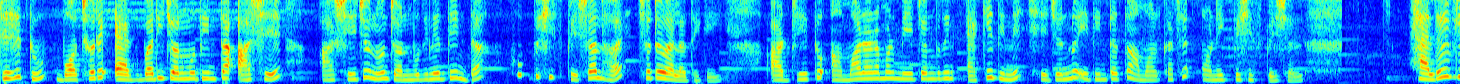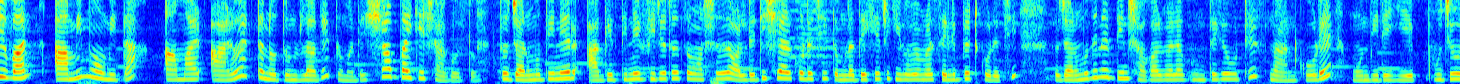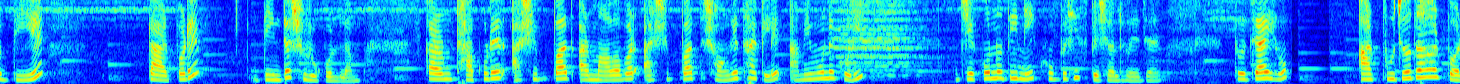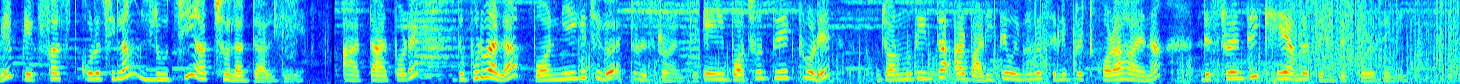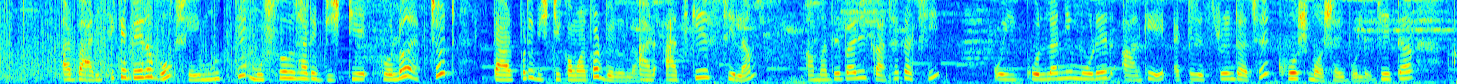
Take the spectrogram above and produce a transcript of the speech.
যেহেতু বছরে একবারই জন্মদিনটা আসে, আর সেই জন্য জন্মদিনের দিনটা খুব বেশি স্পেশাল হয় ছোটোবেলা থেকেই। আর যেহেতু আমার আর আমার মেয়ের জন্মদিন একই দিনে, সেই জন্য এই দিনটা তো আমার কাছে অনেক বেশি স্পেশাল হ্যালো এভরিওয়ান আমি মৌমিতা। আমার আরও একটা নতুন ব্লগে তোমাদের সবাইকে স্বাগত। তো জন্মদিনের আগের দিনের ভিডিওটা তোমার সাথে অলরেডি শেয়ার করেছি, তোমরা দেখেছ কীভাবে আমরা সেলিব্রেট করেছি। তো জন্মদিনের দিন সকালবেলা ঘুম থেকে উঠে স্নান করে মন্দিরে গিয়ে পুজো দিয়ে তারপরে দিনটা শুরু করলাম। কারণ ঠাকুরের আশীর্বাদ আর মা বাবার আশীর্বাদ সঙ্গে থাকলে আমি মনে করি যে কোনো দিনই খুব বেশি স্পেশাল হয়ে যায়। তো যাই হোক আর পুজো দেওয়ার পরে ব্রেকফাস্ট করেছিলাম লুচি আর ছোলার ডাল দিয়ে। আর তারপরে দুপুরবেলা বর নিয়ে গেছিল একটা রেস্টুরেন্টে এই বছর দুয়েক ধরে জন্মদিনটা আর বাড়িতে ওইভাবে সেলিব্রেট করা হয় না রেস্টুরেন্টেই খেয়ে আমরা সেলিব্রেট করে ফেলি। আর বাড়ি থেকে বেরোবো, সেই মুহূর্তে মুষলধারে বৃষ্টি হলো একচোট, তারপরে বৃষ্টি কমার পর বেরোলাম। আর আজকে এসছিলাম আমাদের বাড়ির কাছাকাছি ওই কল্যাণী মোড়ের আগে একটা রেস্টুরেন্ট আছে, ঘোষ মশাই বলে, যেটা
